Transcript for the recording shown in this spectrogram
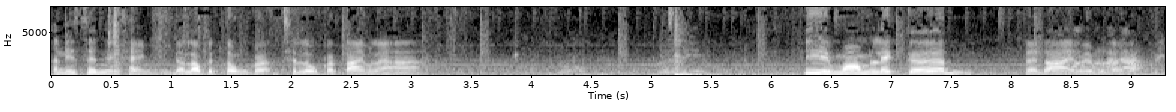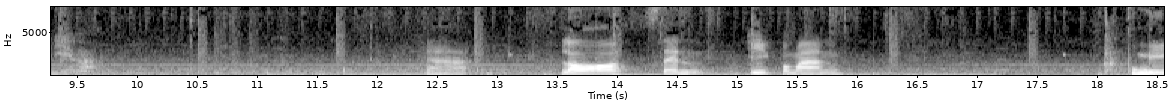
อันนี้เส้นยังแข็ง เดี๋ยวเราไปต้มก็เชลโลก็ตายมาแล้วฮะดูดิพี่หม้อมันเล็กเกิน แต่ได้ไม่เป็นไรหรอกไม่เนียนอะนะฮะ รอเส้นอีกประมาณ พรุ่งนี้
